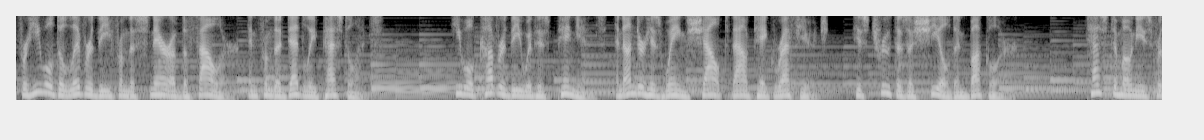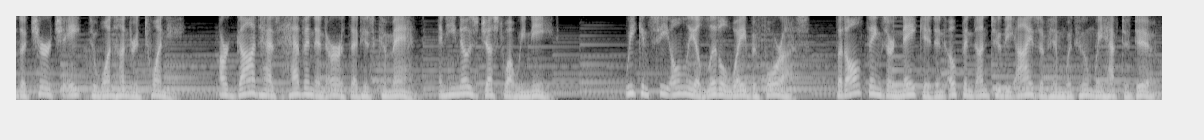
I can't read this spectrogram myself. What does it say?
For he will deliver thee from the snare of the fowler, and from the deadly pestilence. He will cover thee with his pinions, and under his wings shalt thou take refuge. His truth is a shield and buckler. Testimonies for the Church 8 to 120. Our God has heaven and earth at his command, and he knows just what we need. We can see only a little way before us, but all things are naked and opened unto the eyes of him with whom we have to do.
